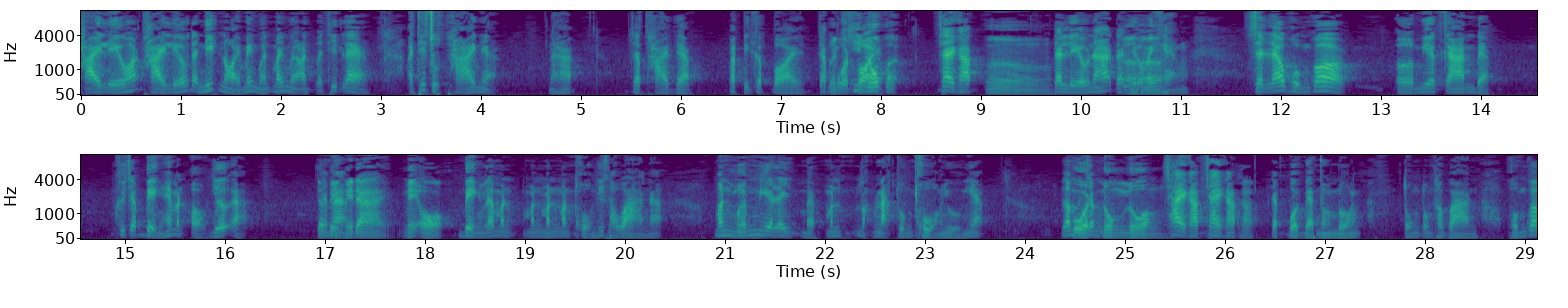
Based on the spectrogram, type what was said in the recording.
ถ่ายเร็วฮะ ถ่ายเร็วแต่นิดหน่อยไม่เหมือนไม่เหมือนอาทิตย์แรก อาทิตย์สุดท้ายเนี่ยนะครับ จะถ่ายแบบกระปิดกระปอย แต่เหมือนปวดขี้บ่อยนกอะใช่ครับ เออ แต่เหลวนะฮะแต่เหลวอ่าฮะไม่แข็ง เสร็จแล้วผมก็ เออมีอาการแบบ คือจะเบ่งให้มันออกเยอะอะแต่ใช่ไหมเบ่งไม่ได้ ไม่ออก เบ่งแล้วมันมันมันมันถ่วงที่ทวารนะมันเหมือนมีอะไรแบบมันหนักหนักๆถ่วงถ่วงๆอยู่อย่างเงี้ยแล้วปมันวดจะนวงนวงใช่ครับใช่ครับครับจะปวดแบบหน่วงๆตรงตรงทวารผมก็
